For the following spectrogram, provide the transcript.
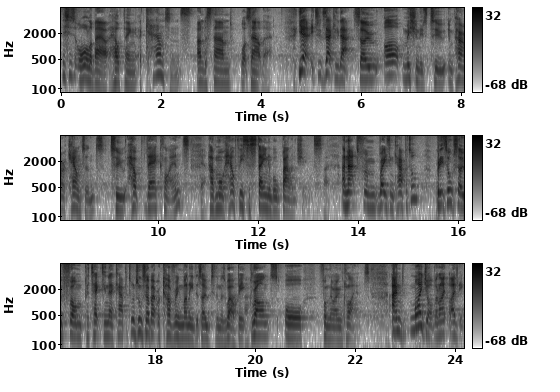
this is all about helping accountants understand what's out there. Yeah, it's exactly that. So our mission is to empower accountants to help their clients Yeah. have more healthy, sustainable balance sheets. Right. And that's from raising capital, but it's also from protecting their capital. It's also about recovering money that's owed to them as well, be it grants or from their own clients. And my job, and I, I,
